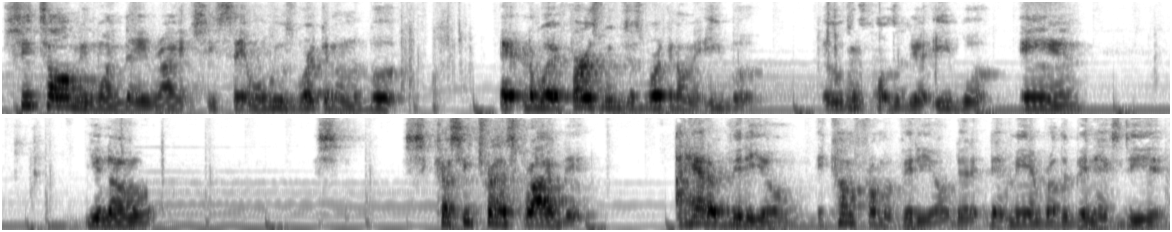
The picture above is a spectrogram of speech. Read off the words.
she told me one day, right? She said when we was working on the book, at, well, at first we were just working on the ebook. It was just mm-hmm. supposed to be an ebook, and you know, because she, she, transcribed it. I had a video. It comes from a video that that me and brother Ben X did.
